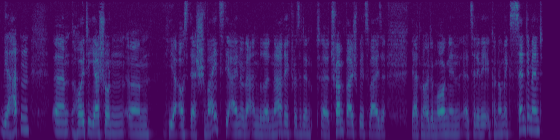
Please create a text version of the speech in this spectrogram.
Wir hatten ähm, heute ja schon ähm, hier aus der Schweiz die eine oder andere Nachricht, Präsident äh, Trump beispielsweise. Wir hatten heute Morgen den äh, ZDW Economics Sentiment,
